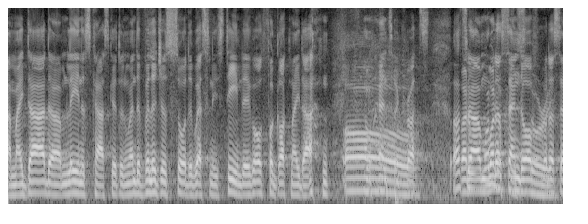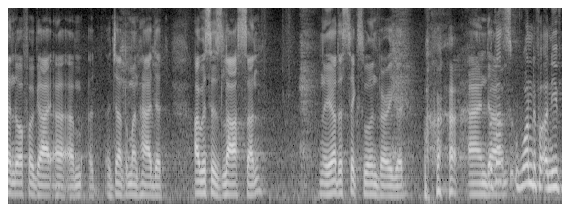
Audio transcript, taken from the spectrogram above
And my dad um, lay in his casket, and when the villagers saw the West Indies team, they all forgot my dad oh, and went across. that's but a um, what a send-off! story. What a send-off a guy, uh, um, a, a gentleman had that I was his last son. The other six weren't very good. and But um, that's wonderful. And you've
